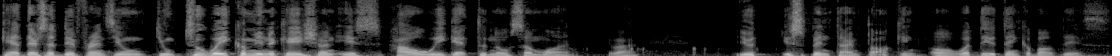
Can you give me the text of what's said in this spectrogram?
Kaya there's a difference. Yung, yung two-way communication is how we get to know someone. Ba? You, you spend time talking. Oh, what do you think about this?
